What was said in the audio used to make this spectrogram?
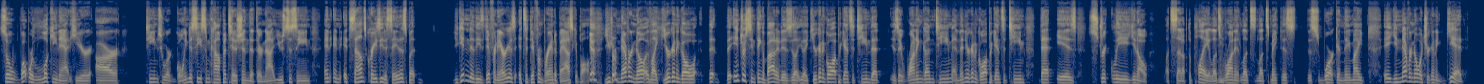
So what we're looking at here are teams who are going to see some competition that they're not used to seeing. And and it sounds crazy to say this, but you get into these different areas, it's a different brand of basketball. Yeah, you sure. never know. Like you're going to go. The, the interesting thing about it is like, like you're going to go up against a team that is a running gun team, and then you're going to go up against a team that is strictly, you know, let's set up the play, let's Mm. run it, let's let's make this this work. And they might. eh, You never know what you're going to get.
